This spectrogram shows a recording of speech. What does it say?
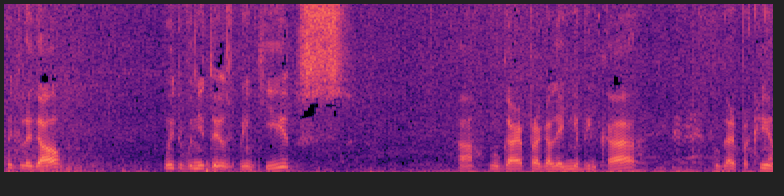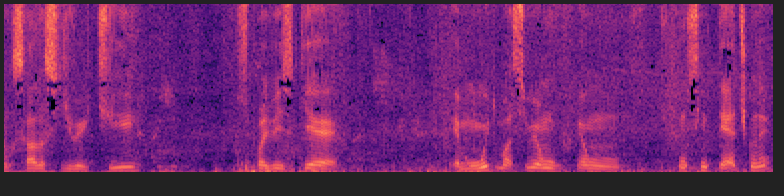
muito legal, muito bonito aí os brinquedos, tá? lugar para galerinha brincar, lugar para criançada se divertir. Você pode ver isso aqui é, é muito macio, é um, é um, um sintético, né?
